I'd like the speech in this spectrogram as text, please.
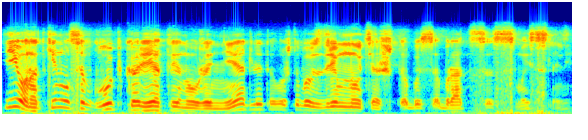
И он откинулся вглубь кареты, но уже не для того, чтобы вздремнуть, а чтобы собраться с мыслями.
